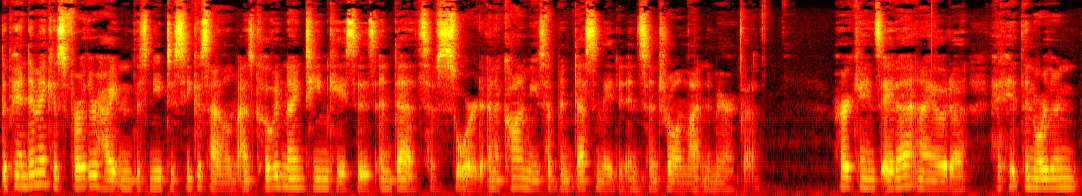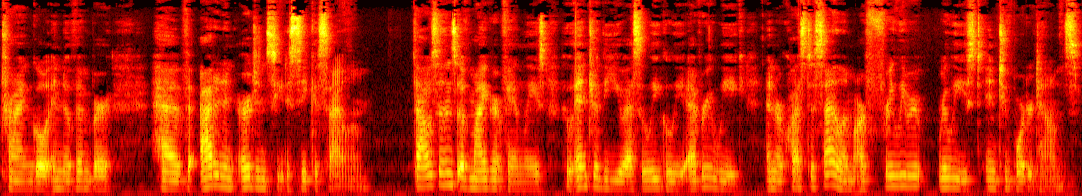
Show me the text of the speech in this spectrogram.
The pandemic has further heightened this need to seek asylum as COVID 19 cases and deaths have soared and economies have been decimated in Central and Latin America. Hurricanes Eta and Iota had hit the northern triangle in November have added an urgency to seek asylum. Thousands of migrant families who enter the U.S. illegally every week and request asylum are freely re- released into border towns.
